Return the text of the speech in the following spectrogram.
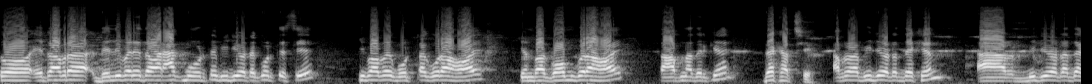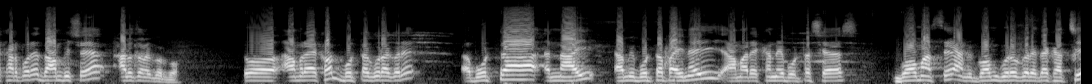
তো এটা আমরা ডেলিভারি দেওয়ার আগ মুহূর্তে ভিডিওটা করতেছি। কীভাবে ভুট্টা গোড়া হয় কিংবা গম গোড়া হয় তা আপনাদেরকে দেখাচ্ছি। আপনারা ভিডিওটা দেখেন আর ভিডিওটা দেখার পরে দাম বিষয়ে আলোচনা করব। তো আমরা এখন ভুট্টা গুঁড়া করে ভুট্টা নাই, আমি ভুট্টা পাই নাই, আমার এখানে ভুট্টা শেষ, গম আছে, আমি গম গুঁড়ো করে দেখাচ্ছি।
